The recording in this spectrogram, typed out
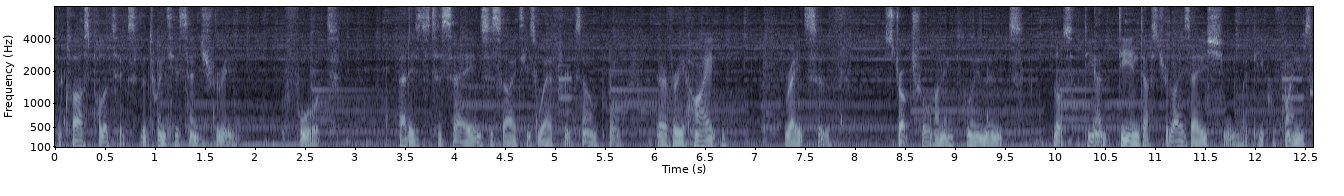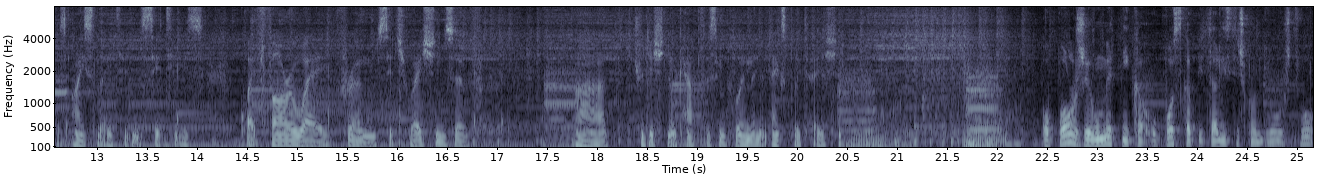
the class politics of the 20th century were fought. That is to say, in societies where, for example, there are very high rates of structural unemployment, lots of de- deindustrialization, where people find themselves isolated in cities, quite far away from situations of uh, traditional capitalist employment and exploitation. O položaju umetnika u postkapitalističkom društvu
